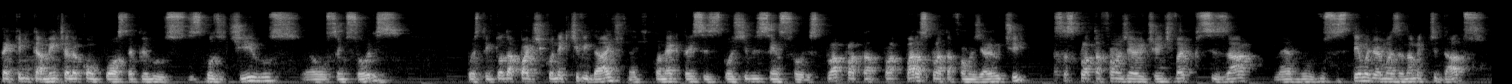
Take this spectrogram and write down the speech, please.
tecnicamente, ela é composta pelos dispositivos, né, os sensores, depois tem toda a parte de conectividade, né, que conecta esses dispositivos e sensores pra, pra, pra, para as plataformas de IoT. Essas plataformas de IoT, a gente vai precisar né, do, do, sistema de armazenamento de dados,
